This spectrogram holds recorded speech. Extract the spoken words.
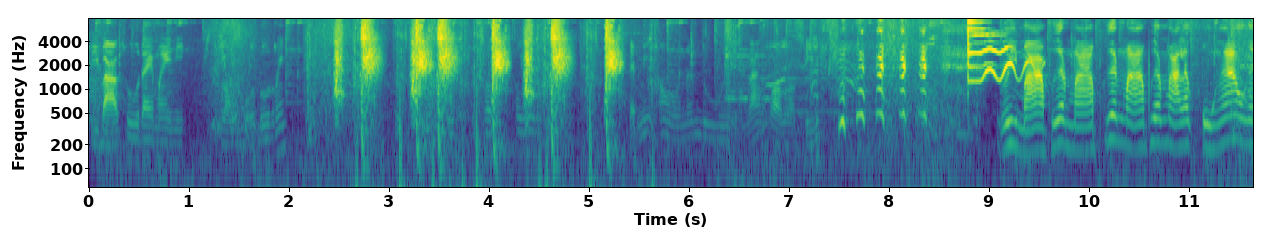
ปีบาสู้ได้ไหมนี่ลองบวกดูไหมแต่ไม่เอานั่นดูร่างกองเราสิเฮ้ยมาเพื่อนมาเพื่อนมาเพื่อนมาแล้วกูเง่าไง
